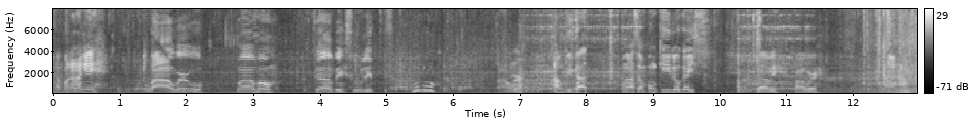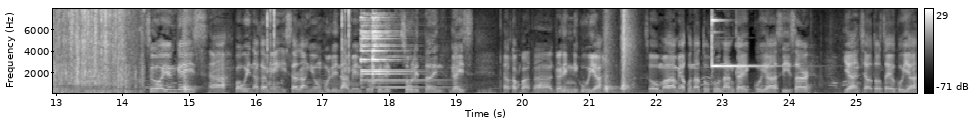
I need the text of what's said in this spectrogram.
Napakalaki. Power oh. Mamaw. Grabe, sulit. Woo. Power. Ang bigat. Mga 10 kilo guys. Grabe, power. So ayun guys, ah, pauwi na kami. Isa lang yung huli namin. So sulit, sulit na rin guys. Nakapakagaling ni Kuya. So marami ako natutunan kay Kuya Cesar. Yan, shoutout sa iyo Kuya.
